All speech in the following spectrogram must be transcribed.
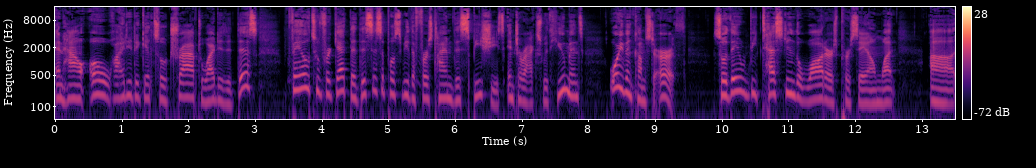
and how, oh, why did it get so trapped? Why did it this? fail to forget that this is supposed to be the first time this species interacts with humans or even comes to Earth. So they would be testing the waters per se on what uh,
